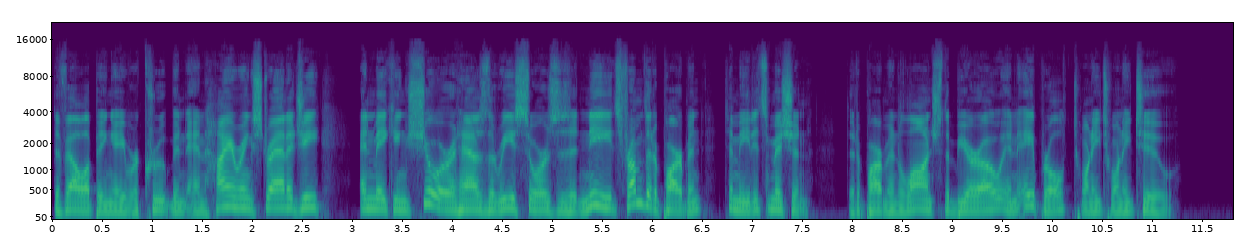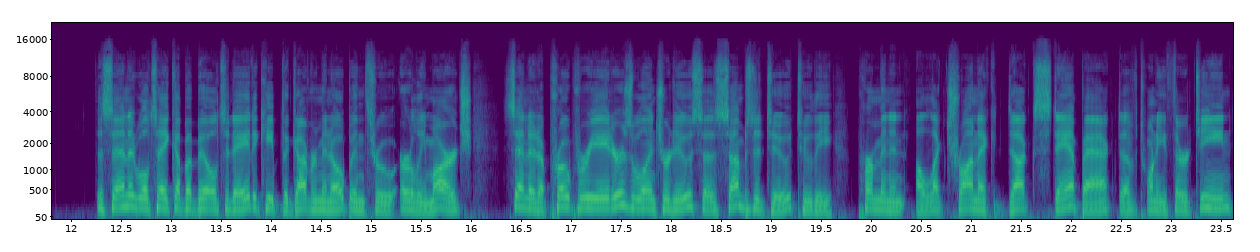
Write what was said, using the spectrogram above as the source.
developing a recruitment and hiring strategy, and making sure it has the resources it needs from the department to meet its mission. The department launched the Bureau in April 2022. The Senate will take up a bill today to keep the government open through early March. Senate appropriators will introduce a substitute to the Permanent Electronic Duck Stamp Act of 2013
